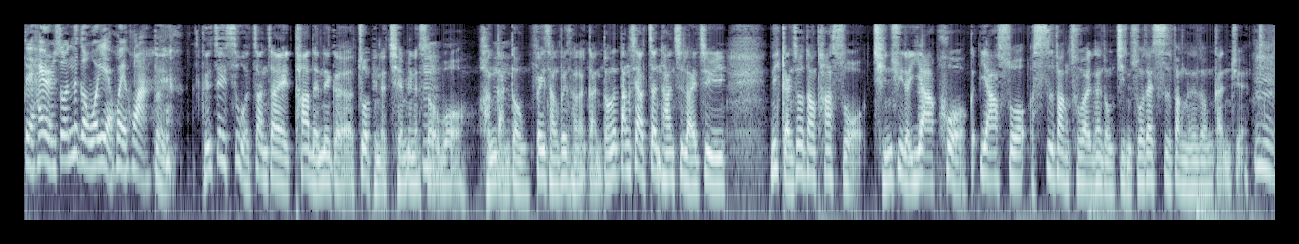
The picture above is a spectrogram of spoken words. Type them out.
对，还有人说那个我也会画，对。可是这一次我站在他的那个作品的前面的时候，我很感动，非常非常的感动。那当下震撼是来自于你感受到他所情绪的压迫、压缩、释放出来的那种紧缩在释放的那种感觉。嗯，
